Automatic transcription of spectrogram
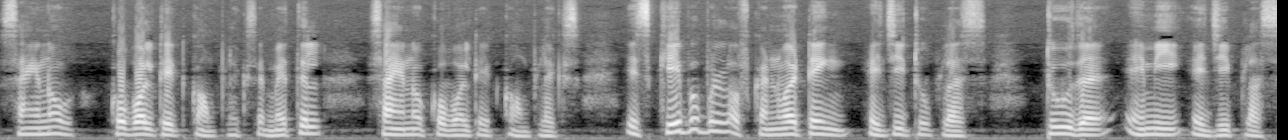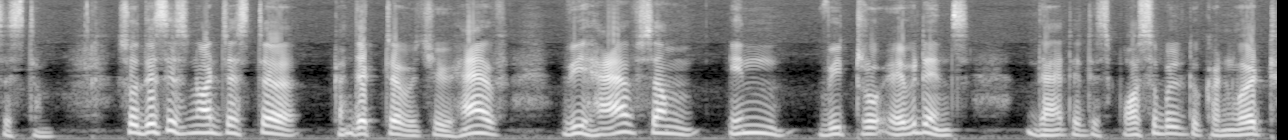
cyanocobaltate complex, a methyl cyanocobaltate complex is capable of converting Hg2 plus to the Me Hg plus system. So, this is not just a conjecture which you have, we have some in vitro evidence that it is possible to convert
